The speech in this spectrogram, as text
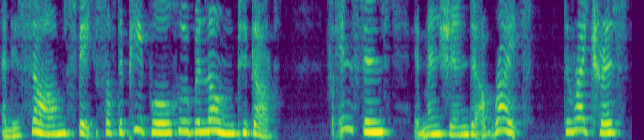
And this psalm speaks of the people who belong to God. For instance, it mentioned the upright, the righteous,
